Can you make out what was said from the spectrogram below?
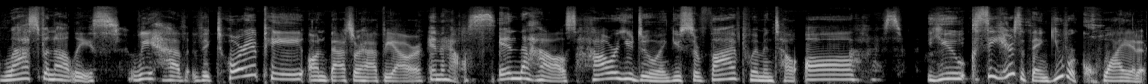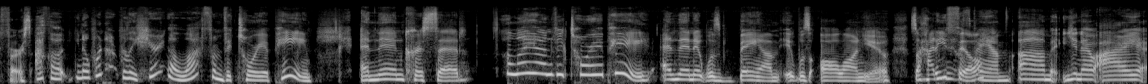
Last but not least, we have Victoria P on Bachelor Happy Hour in the house. in the house. How are you doing? You survived Women Tell All. You see, here's the thing. You were quiet at first. I thought, you know, we're not really hearing a lot from Victoria P. And then Chris said, Alayah and Victoria P. And then it was bam, it was all on you. So how do you feel? Bam. Um, you know, I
